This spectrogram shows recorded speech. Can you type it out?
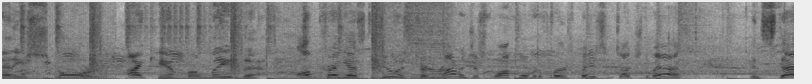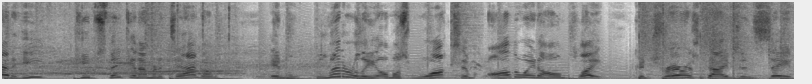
and he scored. I can't believe that. All Craig has to do is turn around and just walk over to first base and touch the bat. Instead, he keeps thinking I'm going to tag him and literally almost walks him all the way to home plate. Contreras dives in safe.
